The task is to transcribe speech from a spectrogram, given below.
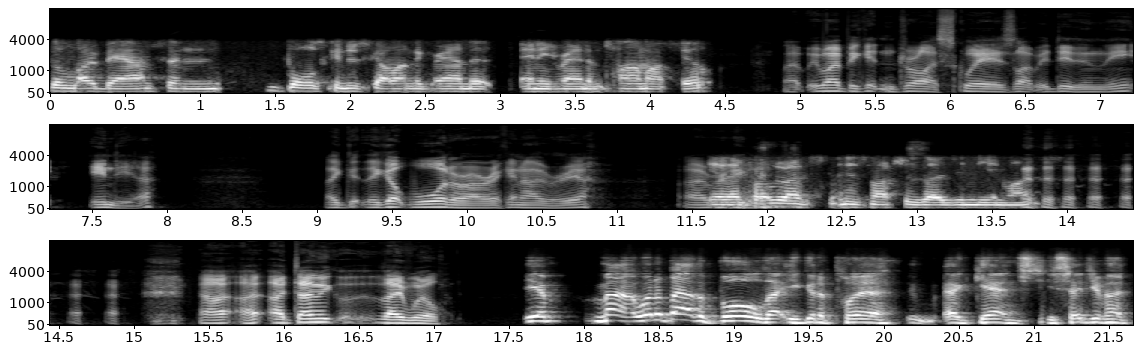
the low bounce and balls can just go underground at any random time. I feel. But we won't be getting dry squares like we did in the India. They got, they got water, I reckon, over here. I yeah, really they probably won't spin as much as those Indian ones. no, I, I don't think they will. Yeah, Matt, what about the ball that you're going to play against? You said you've had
